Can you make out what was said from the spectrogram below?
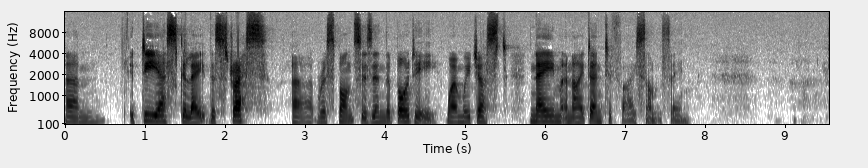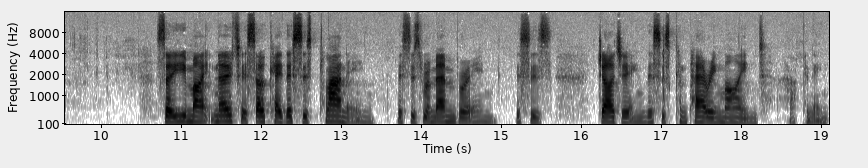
um, de-escalate the stress uh, responses in the body when we just name and identify something. So you might notice, okay, this is planning, this is remembering, this is judging, this is comparing mind happening.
